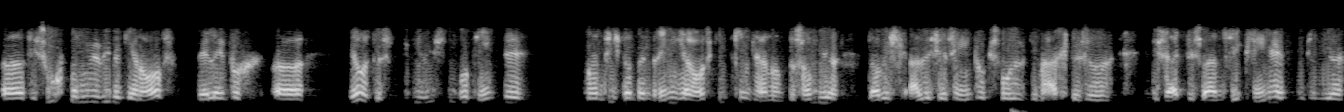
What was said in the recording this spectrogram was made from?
äh, die sucht man immer wieder gern auf, weil einfach äh, ja, das die gewissen Prozente man sich dann beim Training herauskitzeln kann. Und das haben wir, glaube ich, alles sehr, sehr eindrucksvoll gemacht. Also wie gesagt, es waren sechs Einheiten, die wir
